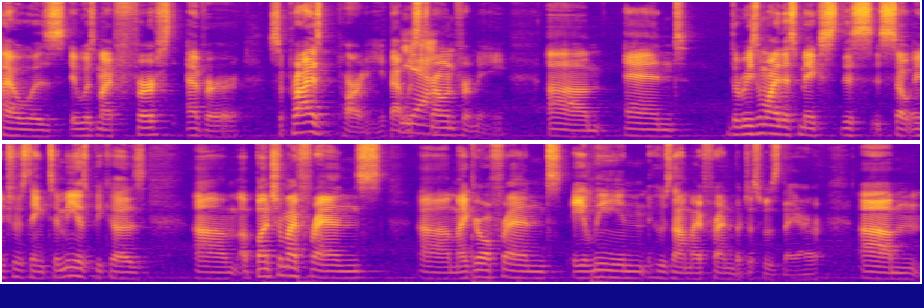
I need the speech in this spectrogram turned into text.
i was it was my first ever surprise party that was Yeah. thrown for me um, and the reason why this makes this is so interesting to me is because um, a bunch of my friends Uh, my girlfriend Aileen, who's not my friend but just was there. Um,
